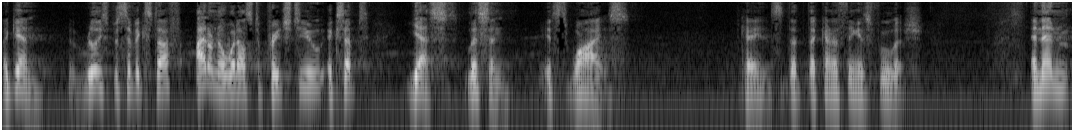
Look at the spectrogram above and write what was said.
Again, really specific stuff. I don't know what else to preach to you except yes, listen, it's wise. Okay? It's that, that kind of thing is foolish. And then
